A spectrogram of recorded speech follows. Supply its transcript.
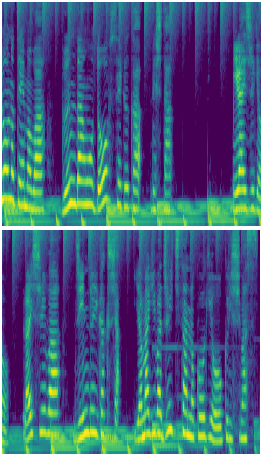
今日のテーマは分断をどう防ぐかでした。未来授業来週は人類学者山際十一さんの講義をお送りします。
